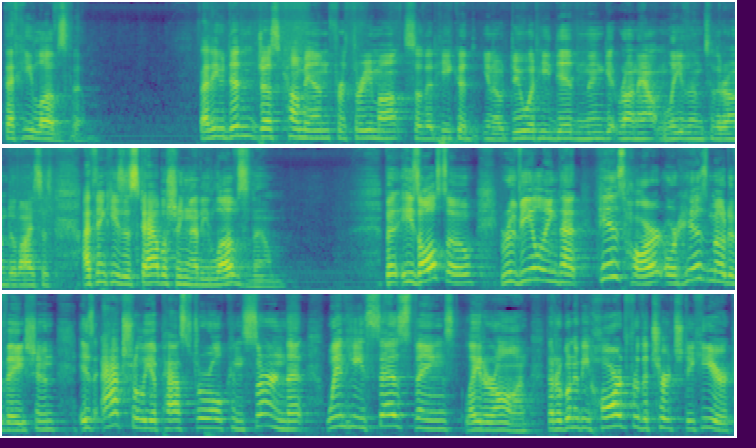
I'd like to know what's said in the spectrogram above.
that he loves them. That he didn't just come in for three months so that he could, you know, do what he did and then get run out and leave them to their own devices. I think he's establishing that he loves them. But he's also revealing that his heart or his motivation is actually a pastoral concern that when he says things later on that are going to be hard for the church to hear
